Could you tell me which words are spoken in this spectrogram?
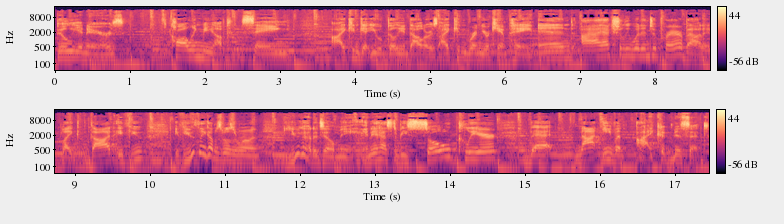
billionaires, calling me up saying, I can get you a billion dollars. I can run your campaign. And I actually went into prayer about it. Like, God, if you if you think I'm supposed to run, you got to tell me. And it has to be so clear that not even I could miss it.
